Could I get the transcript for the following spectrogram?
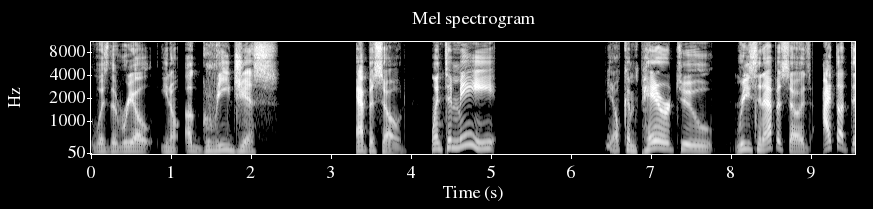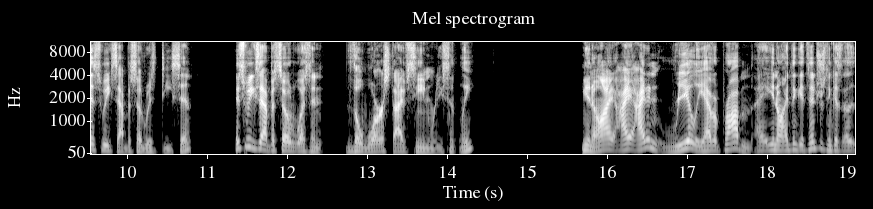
was the real, you know, egregious episode. When to me, you know, compared to recent episodes, I thought this week's episode was decent. This week's episode wasn't the worst I've seen recently. You know, I I, I didn't really have a problem. I, you know, I think it's interesting because uh,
